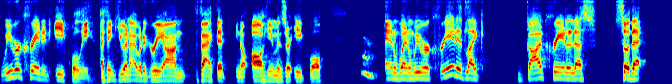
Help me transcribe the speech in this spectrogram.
we were created equally. I think you and I would agree on the fact that, you know, all humans are equal. Yeah. And when we were created, like God created us so that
